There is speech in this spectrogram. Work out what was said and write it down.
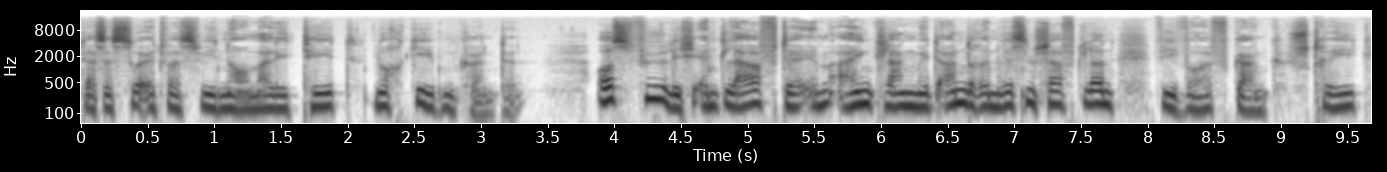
dass es so etwas wie Normalität noch geben könnte. Ausführlich entlarvt er im Einklang mit anderen Wissenschaftlern wie Wolfgang Streeck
